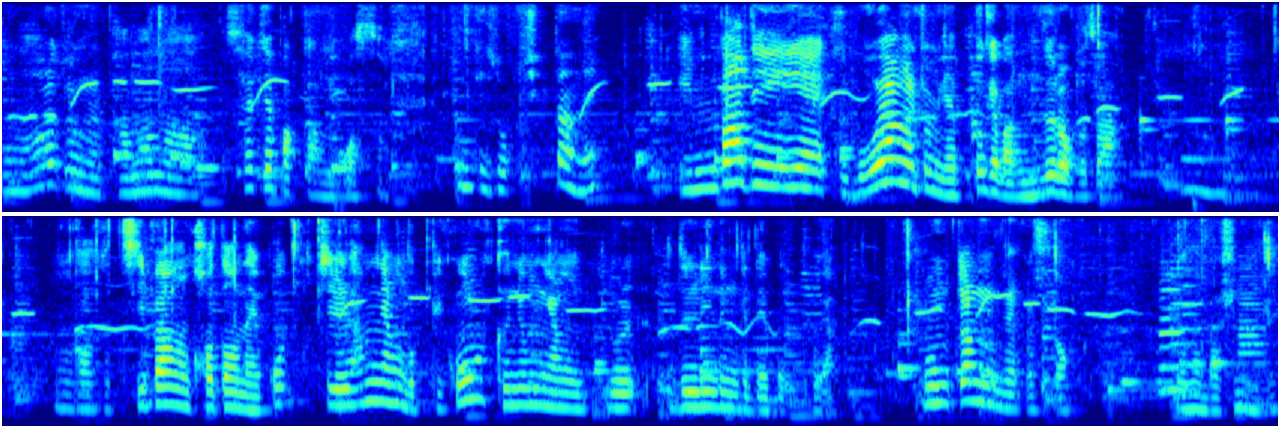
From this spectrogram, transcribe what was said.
오늘 하루 종일 바나나 3개밖에 안 먹었어. 계속 식단해? 인바디의 그 모양을 좀 예쁘게 만들어 보자. 뭔가 그 지방은 걷어내고 질 함량 높이고 근육량 놀- 늘리는 게 내 목표야. 몸짱이 되겠어. 너무 맛있는데?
